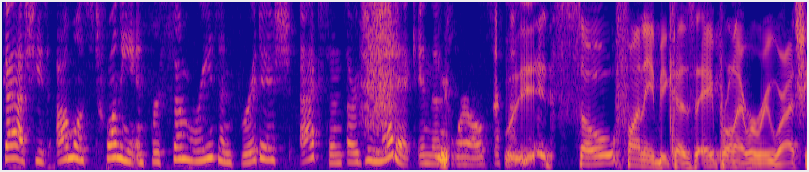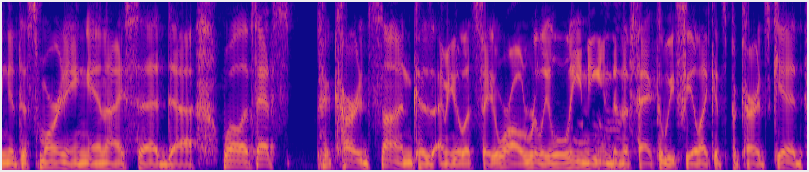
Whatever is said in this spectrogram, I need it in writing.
gosh, she's almost twenty, and for some reason, British accents are genetic in this world. It's so funny because April and I were rewatching it this morning, and I said, uh, "Well, if that's Picard's son, because I mean, let's face it, we're all really leaning into the fact that we feel like it's Picard's kid."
